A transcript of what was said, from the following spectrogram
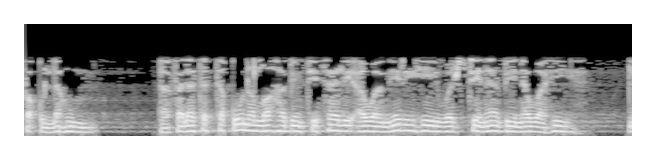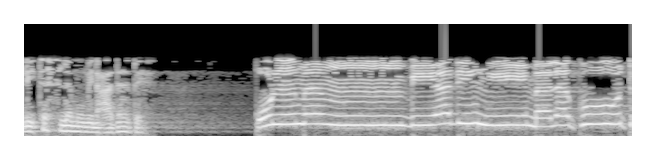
فقل لهم أفلا تتقون الله بامتثال أوامره واجتناب نواهيه لتسلموا من عذابه؟ قل من بيده ملكوت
